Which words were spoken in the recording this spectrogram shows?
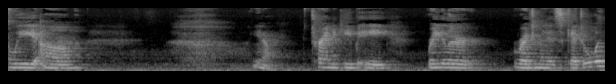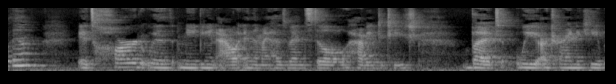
We, um, you know, trying to keep a regular regimented schedule with them it's hard with me being out and then my husband still having to teach but we are trying to keep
